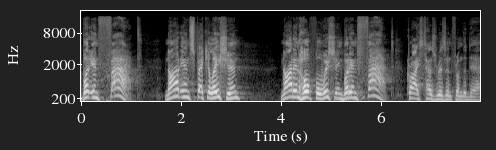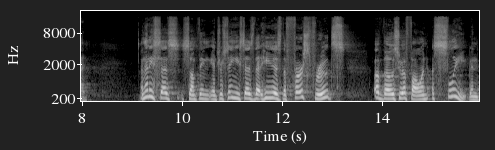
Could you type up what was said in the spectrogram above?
But in fact, not in speculation, not in hopeful wishing, but in fact, Christ has risen from the dead. And then he says something interesting. He says that he is the first fruits of those who have fallen asleep. And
